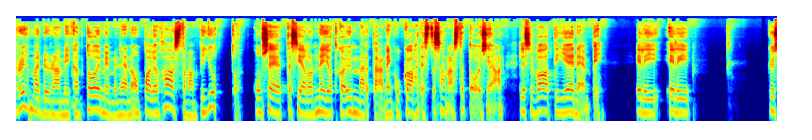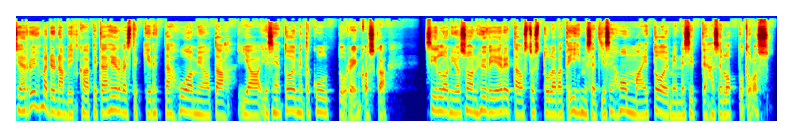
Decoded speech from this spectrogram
ryhmädynamiikan toimiminen on paljon haastavampi juttu kuin se, että siellä on ne, jotka ymmärtää niin kuin kahdesta sanasta toisiaan. Eli se vaatii enempi. Eli, eli – kyllä siihen ryhmädynamiikkaa pitää hirveästi kiinnittää huomiota ja, ja siihen toimintakulttuuriin, koska silloin, jos on hyvin eri taustoista tulevat ihmiset ja se homma ei toimi, niin sittenhän se lopputulos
